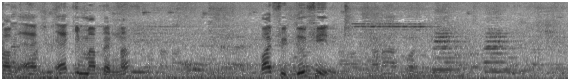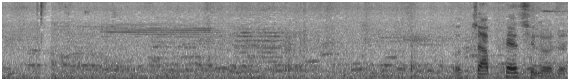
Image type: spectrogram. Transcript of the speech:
সব এক- একই মাপের না? কয় ফিট দুই ফিট ও চাপ খেয়েছিল ওটা।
